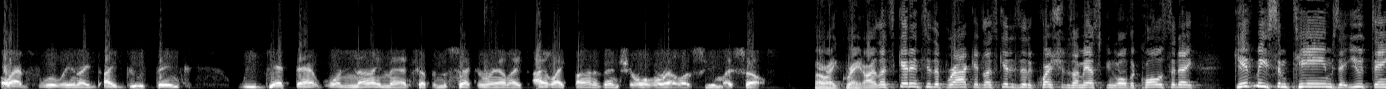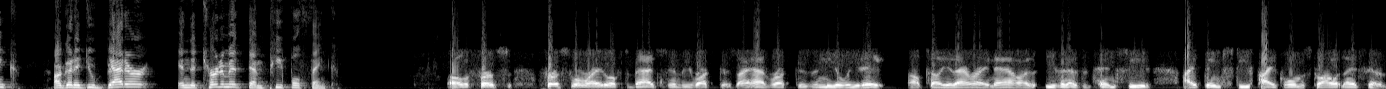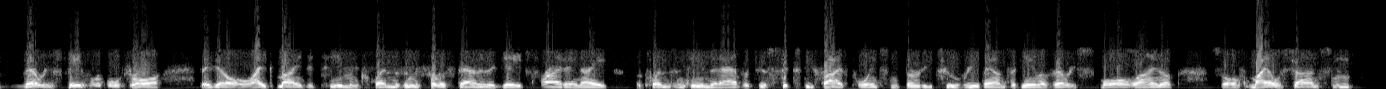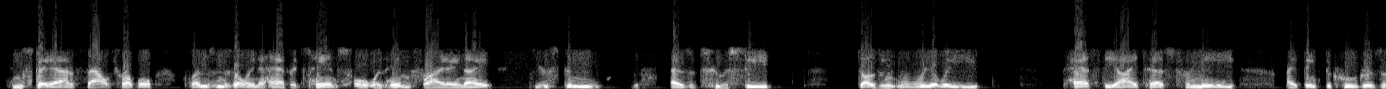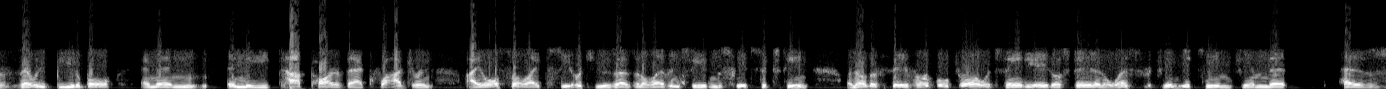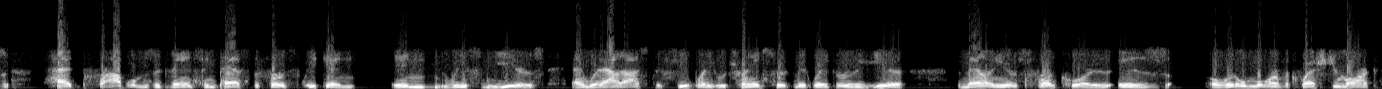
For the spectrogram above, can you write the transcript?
Oh, absolutely, and I I do think we get that one nine matchup in the second round. I I like Bonaventure over LSU myself. All right, great. All right, let's get into the bracket. Let's get into the questions I'm asking all the callers today. Give me some teams that you think are going to do better in the tournament than people think? Well, the first first one right off the bat is going to be Rutgers. I have Rutgers in the Elite Eight. I'll tell you that right now. Even as a 10 seed, I think Steve Pikiell and the Scarlet Knights got a very favorable draw. They get a like-minded team in Clemson first out of the gate Friday night. A Clemson team that averages 65 points and 32 rebounds a game, a very small lineup. So if Myles Johnson can stay out of foul trouble, Clemson's going to have its hands full with him Friday night. Houston, as a two seed, doesn't really pass the eye test for me. I think the Cougars are very beatable. And then in the top part of that quadrant, I also like Syracuse as an 11 seed in the Sweet 16. Another favorable draw with San Diego State and a West Virginia team, Jim, that has had problems advancing past the first weekend in recent years. And without Oscar Tshiebwe, who transferred midway through the year, the Mountaineers' front court is a little more of a question mark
